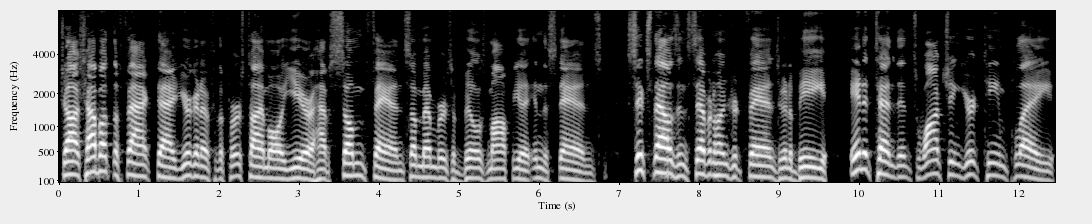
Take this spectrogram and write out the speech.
Josh, how about the fact that you're going to, for the first time all year, have some fans, some members of Bills Mafia in the stands? 6,700 fans are going to be in attendance watching your team play.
